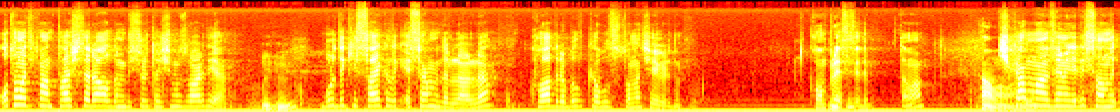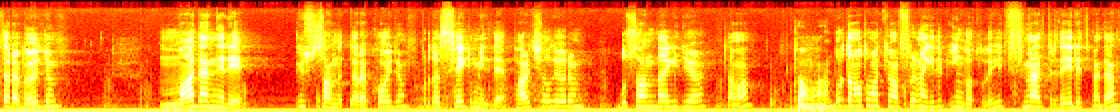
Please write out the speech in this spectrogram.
Otomatikman taşları aldım. Bir sürü taşımız vardı ya. Hı hı. Buradaki cyclic assembler'larla quadruple cobblestone'a çevirdim. Kompresledim. Tamam. Tamam Çıkan abi. malzemeleri sandıklara böldüm. Madenleri üst sandıklara koydum. Burada segmilde parçalıyorum. Bu sandığa gidiyor. Tamam. Tamam. Buradan otomatikman fırına gidip ingot oluyor. Hiç smelter'de eritmeden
